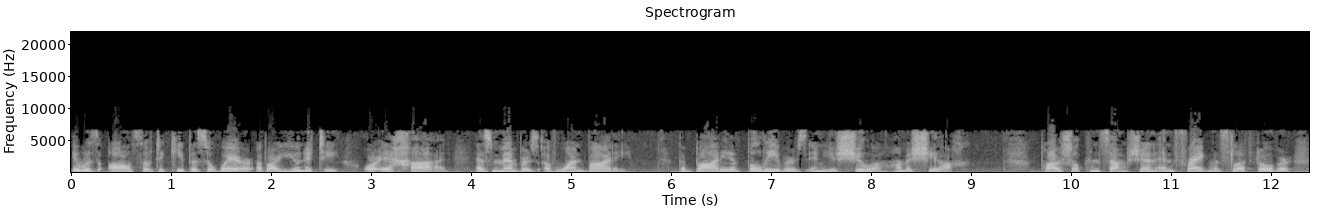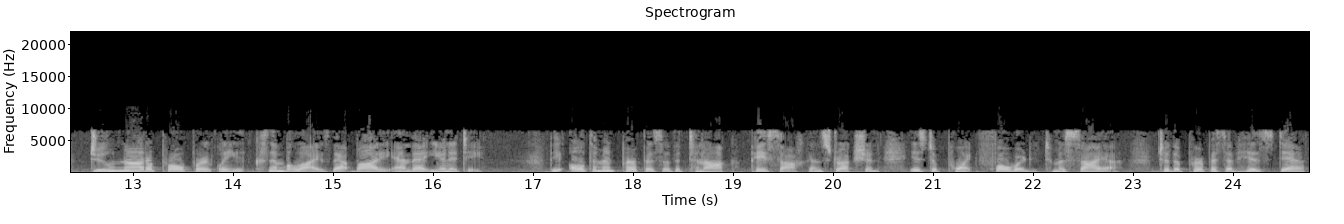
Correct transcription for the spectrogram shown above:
It was also to keep us aware of our unity, or echad, as members of one body, the body of believers in Yeshua HaMashiach partial consumption, and fragments left over do not appropriately symbolize that body and that unity. The ultimate purpose of the Tanakh Pesach instruction is to point forward to Messiah, to the purpose of his death,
